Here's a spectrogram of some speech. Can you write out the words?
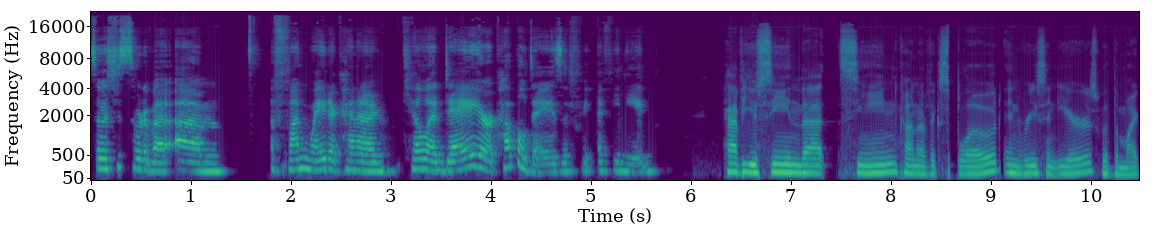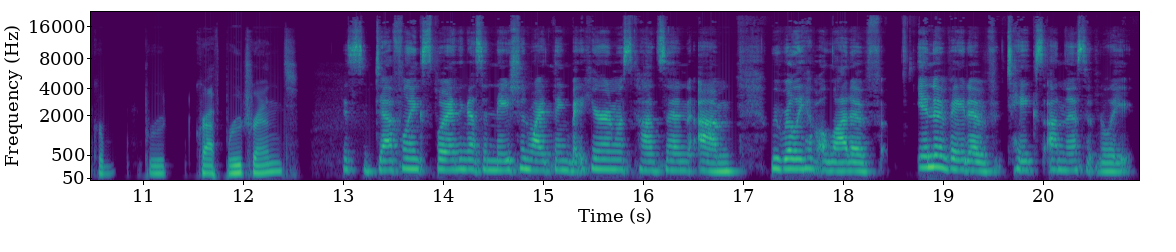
So it's just sort of a um, a fun way to kind of kill a day or a couple days if if you need. Have you seen that scene kind of explode in recent years with the micro brew, craft brew trends? It's definitely exploding. I think that's a nationwide thing, but here in Wisconsin, um, we really have a lot of innovative takes on this. It really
